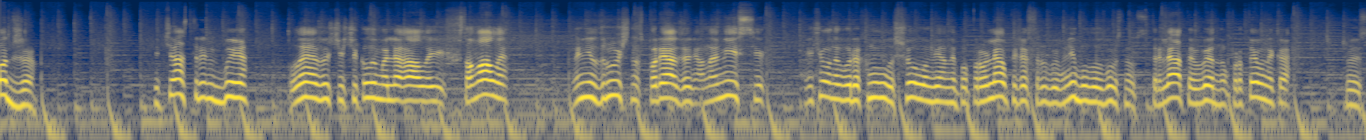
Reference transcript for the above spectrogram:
Отже, під час стрільби, лежачи чи коли ми лягали і вставали, мені зручно, спорядження на місці, нічого не вирихнуло, шолом я не поправляв під час стрільби, мені було зручно стріляти, видно противника. Тобто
